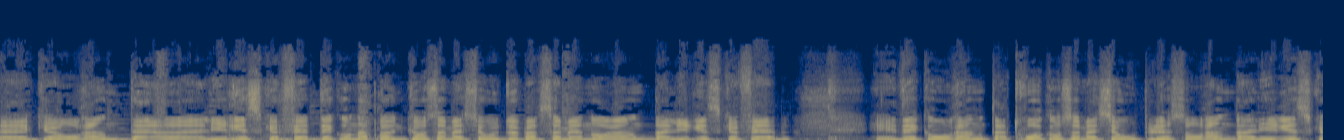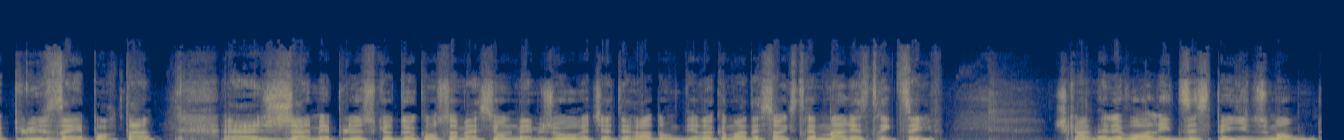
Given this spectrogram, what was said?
euh, qu'on rentre dans les risques faibles. Dès qu'on en prend une consommation ou deux par semaine, on rentre dans les risques faibles. Et dès qu'on rentre à trois consommations ou plus, on rentre dans les risques plus importants. Euh, jamais plus que deux consommations le même jour, etc. Donc des recommandations extrêmement restrictives. Je suis quand même allé voir les dix pays du monde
